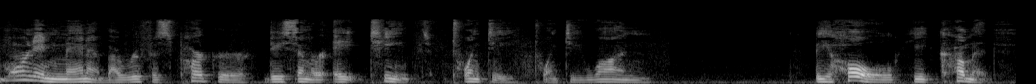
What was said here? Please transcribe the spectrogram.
Morning Manna by Rufus Parker, December 18th, 2021. Behold, he cometh.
